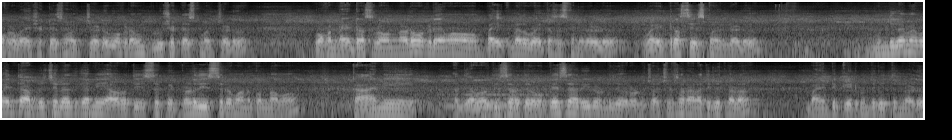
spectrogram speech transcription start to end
ఒకడు వైట్ షర్ట్ వేసుకొని వచ్చాడు. ఒకడేమో బ్లూ షర్ట్ వేసుకొని వచ్చాడు. ఒక నైట్ డ్రెస్లో ఉన్నాడు. ఒకడేమో బైక్ మీద వైట్ డ్రెస్ వేసుకొని వెళ్ళాడు. వైట్ డ్రెస్ వేసుకొని వెళ్ళాడు. ముందుగా మేమైతే అబ్జర్వ్ చేయలేదు కానీ ఎవరో తీస్తే పెట్టినోడు తీస్తారేమో అనుకున్నాము. కానీ అది ఎవరు తీస్తారో తెలియదు ఒకేసారి రెండు రెండు వచ్చేసారి అలా తిరుగుతున్నాడు. మా ఇంటి గేట్ మీద తిరుగుతున్నాడు.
